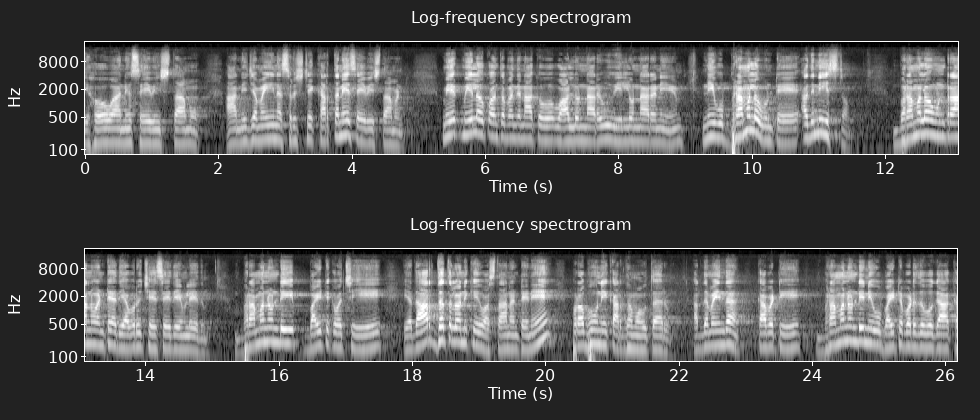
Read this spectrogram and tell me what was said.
యహోవాను సేవిస్తాము. ఆ నిజమైన సృష్టికర్తనే సేవిస్తామండి మీ మీలో కొంతమంది నాకు వాళ్ళు ఉన్నారు వీళ్ళు ఉన్నారని నీవు భ్రమలో ఉంటే అది నీ ఇష్టం. భ్రమలో ఉంటాను అంటే అది ఎవరు చేసేదేం లేదు. భ్రమ నుండి బయటకు వచ్చి యథార్థతలోనికి వస్తానంటేనే ప్రభువు నీకు అర్థమవుతారు. అర్థమైందా? కాబట్టి భ్రమ నుండి నీవు బయటపడదువుగాక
